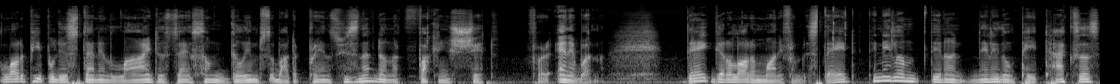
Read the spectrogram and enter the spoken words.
A lot of people just stand in line to say some glimpse about the prince who's never done a fucking shit for anyone they get a lot of money from the state. They nearly don't, they don't, nearly don't pay taxes.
